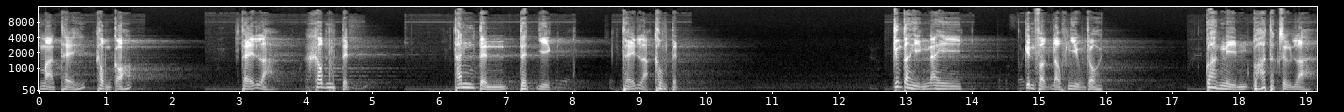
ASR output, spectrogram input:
mà thể không có thể là không tịch thanh tịnh, tịch diệt, thể là không tịch chúng ta hiện nay, kinh phật đọc nhiều rồi. Quan niệm quá thật sự là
